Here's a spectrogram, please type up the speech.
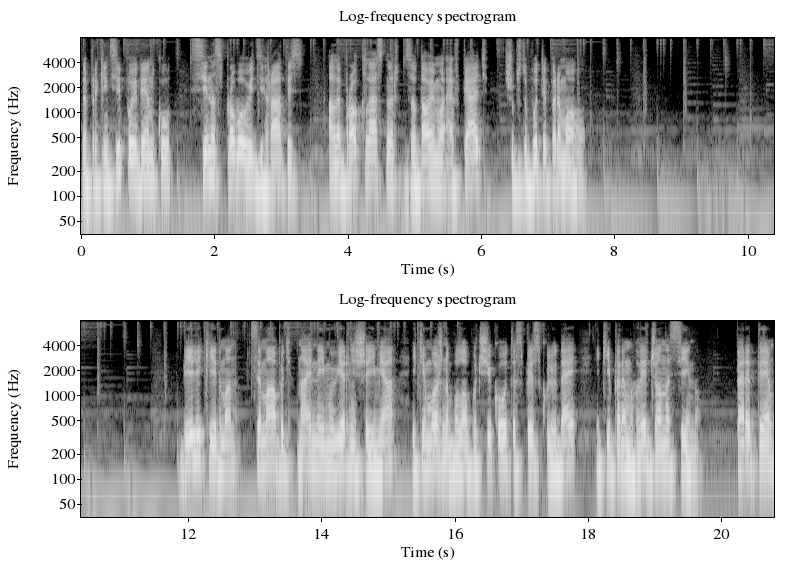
Наприкінці поєдинку Сіна спробував відігратись, але Брок Леснер завдав йому F5, щоб здобути перемогу. Білі Кідман це, мабуть, найнеймовірніше ім'я, яке можна було б очікувати в списку людей, які перемогли Джона Сіну. Перед тим,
